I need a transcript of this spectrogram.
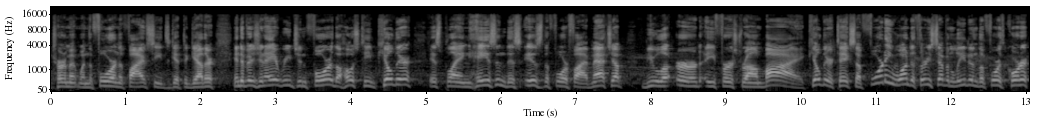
tournament when the four and the five seeds get together. In Division A, Region 4, the host team Killdeer is playing Hazen. This is the 4-5 matchup. Beulah earned a first round bye. Killdeer takes a 41 to 37 lead in the fourth quarter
